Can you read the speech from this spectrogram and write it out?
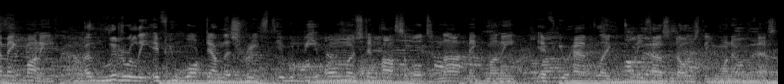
to make money, uh, literally, if you walk down the streets, it would be almost impossible to not make money if you have like twenty thousand dollars that you want to invest.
